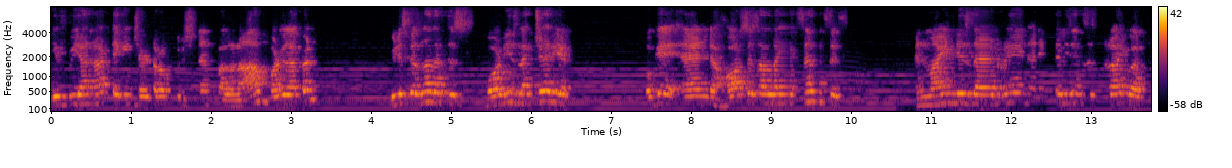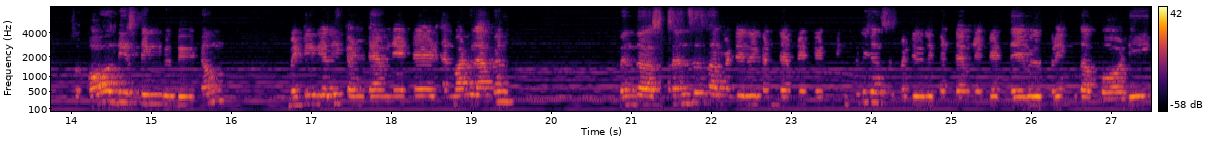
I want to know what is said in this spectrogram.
if we are not taking shelter of krishna and balaram what will happen? We discussed now that this body is like chariot okay and horses are like senses and mind is that rein and intelligence is driver so all these things will become materially contaminated. And what will happen? When the senses are materially contaminated, intelligence is materially contaminated, they will bring the body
